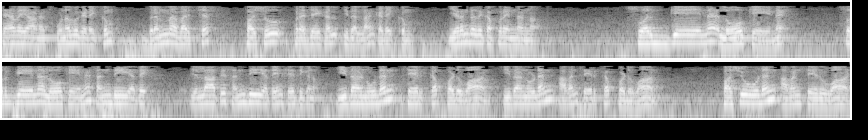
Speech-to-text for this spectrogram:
தேவையான உணவு கிடைக்கும். பிரம்ம வர்ச்சஸ் பசு பிரஜைகள் இதெல்லாம் கிடைக்கும். இறந்ததுக்கு அப்புறம் என்னன்னா ஸ்வர்கேன லோகேன. சொர்க்கேன லோகேன சந்தீயத்தை எல்லாத்தையும் சந்தீயத்தைன்னு சேர்த்திக்கணும். இதனுடன் சேர்க்கப்படுவான். இதனுடன் அவன் சேர்க்கப்படுவான். பசுவுடன் அவன் சேருவான்.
